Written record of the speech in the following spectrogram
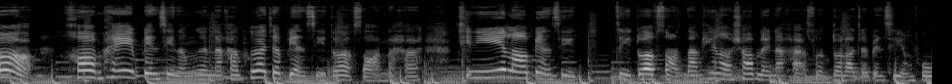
ก็ครอบให้เป็นสีน้ำเงินนะคะ เพื่อจะเปลี่ยนสีตัวอักษรนะคะ ทีนี้เราเปลี่ยนสีสีตัวอักษรตามที่เราชอบเลยนะคะ ส่วนตัวเราจะเป็นสีชมพู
